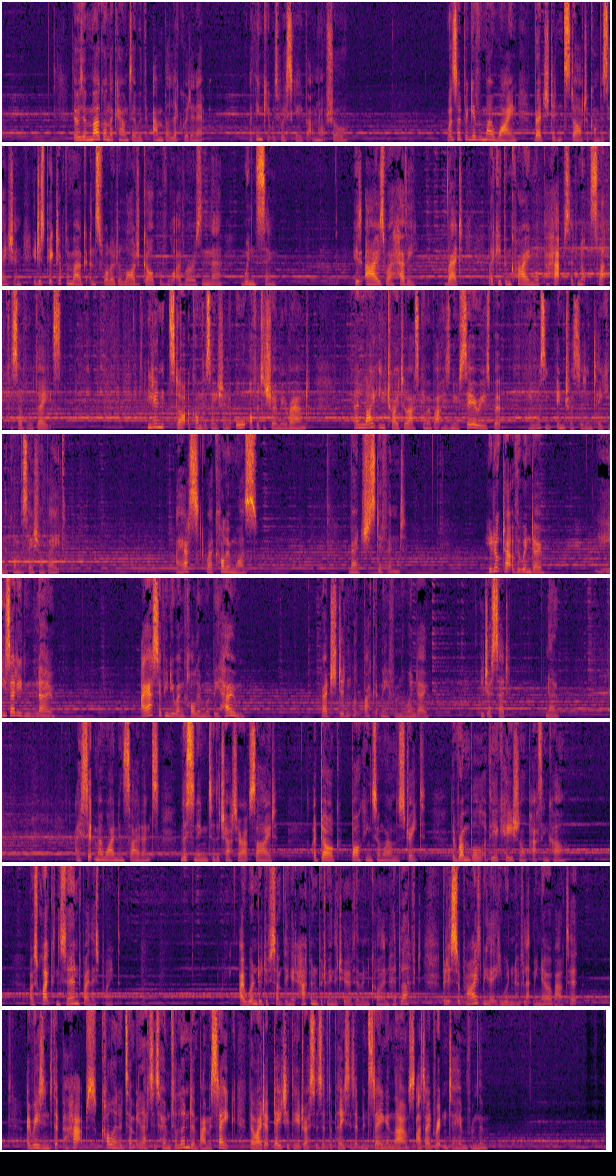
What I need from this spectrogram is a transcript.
There was a mug on the counter with amber liquid in it. I think it was whiskey, but I'm not sure. Once I'd been given my wine, Reg didn't start a conversation. He just picked up the mug and swallowed a large gulp of whatever was in there, wincing. His eyes were heavy, red, like he'd been crying or perhaps had not slept for several days. He didn't start a conversation or offer to show me around. I lightly tried to ask him about his new series, but he wasn't interested in taking the conversational bait. I asked where Colin was. Reg stiffened. He looked out of the window. He said he didn't know. I asked if he knew when Colin would be home. Reg didn't look back at me from the window. He just said, no. I sipped my wine in silence, listening to the chatter outside a dog barking somewhere on the street, the rumble of the occasional passing car. I was quite concerned by this point. I wondered if something had happened between the two of them and Colin had left, but it surprised me that he wouldn't have let me know about it. I reasoned that perhaps Colin had sent me letters home to London by mistake, though I'd updated the addresses of the places I'd been staying in Laos as I'd written to him from them.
